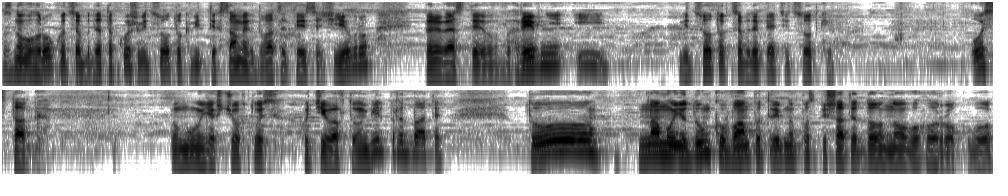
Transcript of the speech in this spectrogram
з нового року це буде також відсоток від тих самих 20 тисяч євро перевести в гривні, і відсоток це буде 5%. Ось так. Тому, якщо хтось хотів автомобіль придбати, то, на мою думку, вам потрібно поспішати до Нового року. Бо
